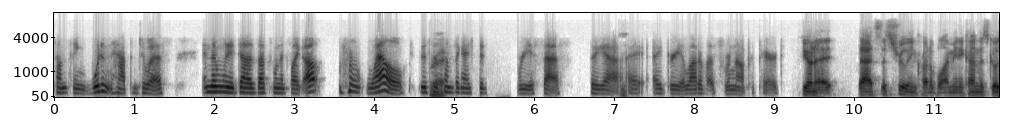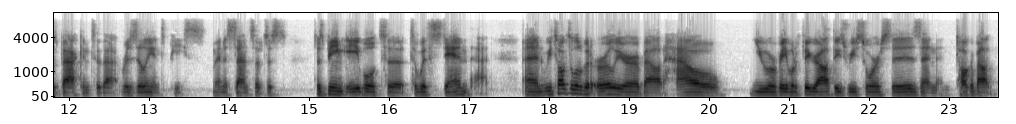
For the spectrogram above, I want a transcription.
something wouldn't happen to us. And then when it does, that's when it's like, oh, well, this right. is something I should reassess. So yeah, mm. I, I agree. A lot of us were not prepared. Fiona, that's that's truly incredible. I mean, it kind of just goes back into that resilience piece in a sense of just just being able to to withstand that. And we talked a little bit earlier about how you were able to figure out these resources and, and talk about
